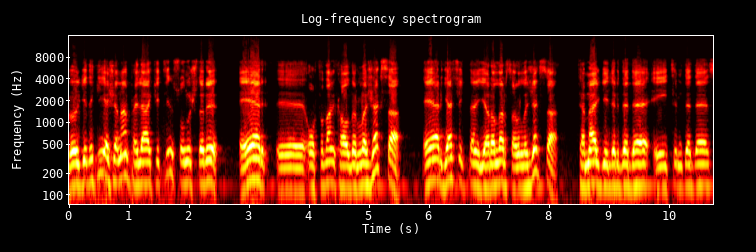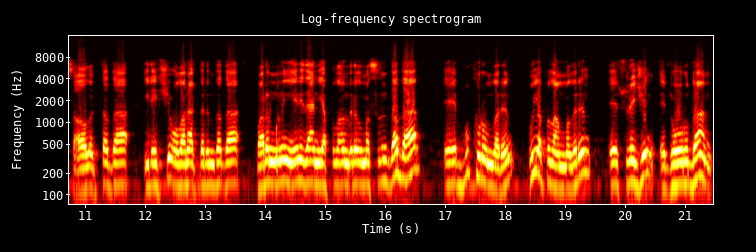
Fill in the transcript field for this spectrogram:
bölgedeki yaşanan felaketin sonuçları eğer e, ortadan kaldırılacaksa, eğer gerçekten yaralar sarılacaksa temel gelirde de, eğitimde de, sağlıkta da, iletişim olanaklarında da, barınmanın yeniden yapılandırılmasında da e, bu kurumların, bu yapılanmaların e, sürecin e, doğrudan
